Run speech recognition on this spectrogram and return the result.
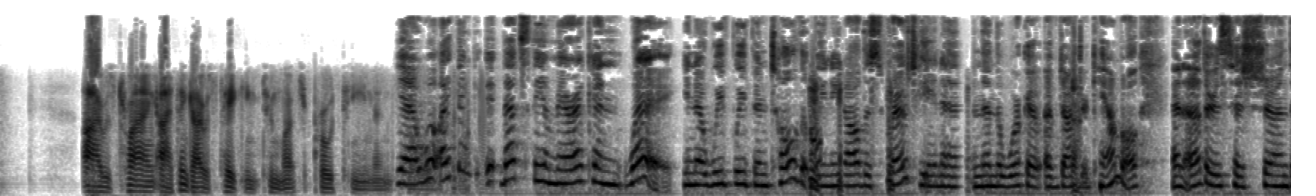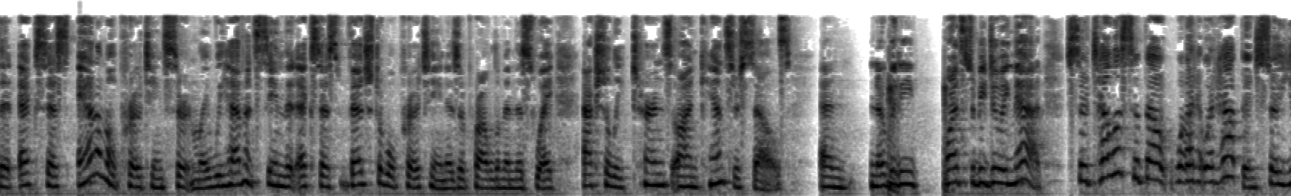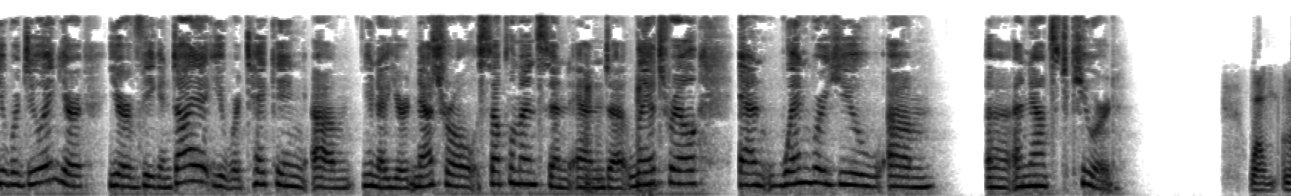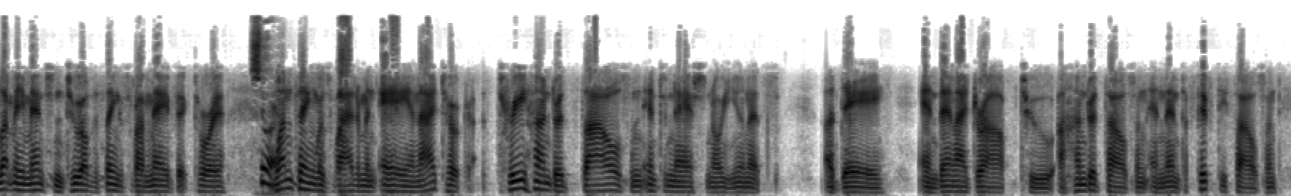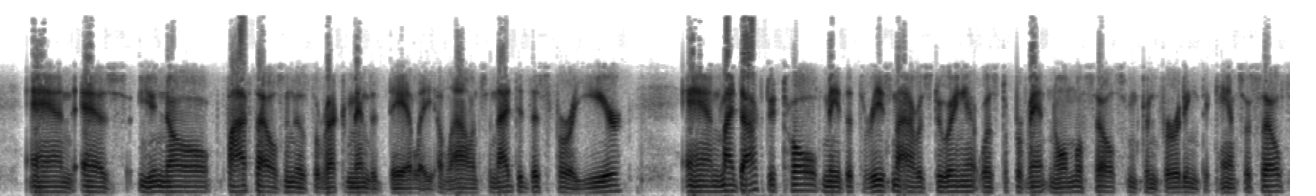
I was trying. I think I was taking too much protein, and yeah. So, well, I think it, that's the American way. You know, we've we've been told that we need all this protein, and, and then the work of, of Dr. Campbell and others has shown that excess animal protein certainly. We haven't seen that excess vegetable protein is a problem in this way. Actually, turns on cancer cells, and nobody hmm. Wants to be doing that. So tell us about what what happened. So you were doing your your vegan diet. You were taking um, you know your natural supplements and and uh. And when were you um, uh, announced cured? Well, let me mention two other things, if I may, Victoria. Sure. One thing was vitamin A, and I took 300,000 international units a day, and then I dropped to 100,000 and then to 50,000 and as you know, 5,000 is the recommended daily allowance. And I did this for a year. And my doctor told me that the reason I was doing it was to prevent normal cells from converting to cancer cells.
